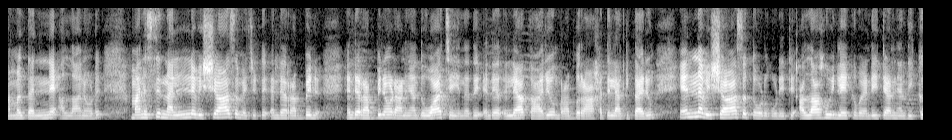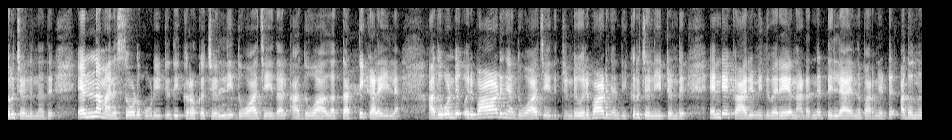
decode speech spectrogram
നമ്മൾ തന്നെ അള്ളാഹിനോട് മനസ്സിൽ നല്ല വിശ്വാസം വെച്ചിട്ട് എന്റെ റബ്ബിന് എന്റെ റബ്ബിനോടാണ് ഞാൻ ദുവാ ചെയ്യുന്നത്. എന്റെ എല്ലാ കാര്യവും റബ്ബ് റാഹത്തിലാക്കി തരും എന്ന വിശ്വാസത്തോട് കൂടിയിട്ട് അള്ളാഹുവിലേക്ക് വേണ്ടിയിട്ടാണ് ഞാൻ ദിക്കർ ചൊല്ലുന്നത്. എന്ന മനസ്സോട് കൂടിയിട്ട് ദിക്കറൊക്കെ ചൊല്ലി ദുവാ ചെയ്താൽ ആ ദുവാ അള്ള തട്ടിക്കളയില്ല. അതുകൊണ്ട് ഒരുപാട് ഞാൻ ദുവാ ചെയ്തിട്ടുണ്ട് ഒരുപാട് ഞാൻ ദിക്ർ ചൊല്ലിയിട്ടുണ്ട്. എന്റെ കാര്യം ഇതുവരെ നടന്നിട്ടില്ല എന്ന് പറഞ്ഞിട്ട് അതൊന്ന്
